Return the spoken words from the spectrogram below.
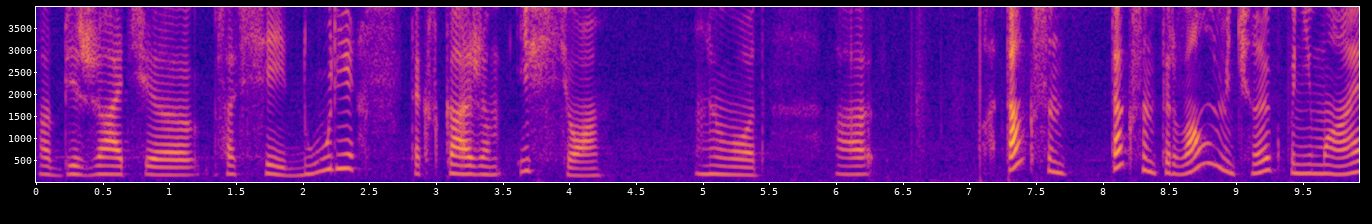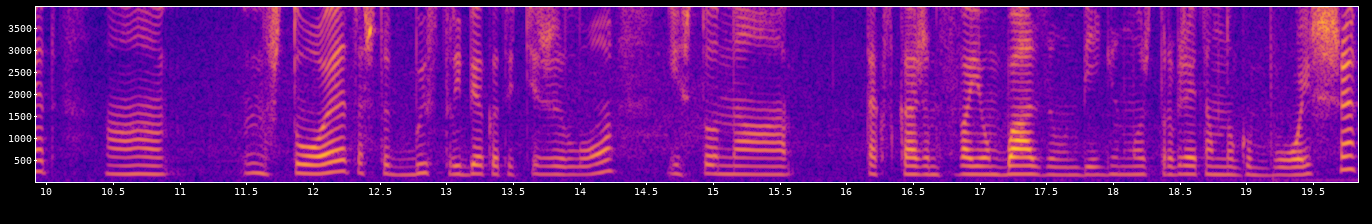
а, бежать э, со всей дури, так скажем, и все. Вот. А, а так, с, так с интервалами человек понимает, а, что это, что быстрый бег это тяжело, и что на, так скажем, своем базовом беге он может пробежать намного больше.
